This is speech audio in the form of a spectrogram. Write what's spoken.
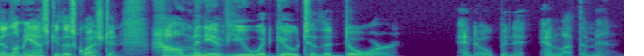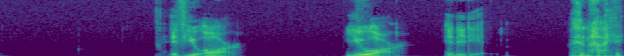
Then let me ask you this question How many of you would go to the door and open it and let them in? If you are, you are an idiot. And I,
